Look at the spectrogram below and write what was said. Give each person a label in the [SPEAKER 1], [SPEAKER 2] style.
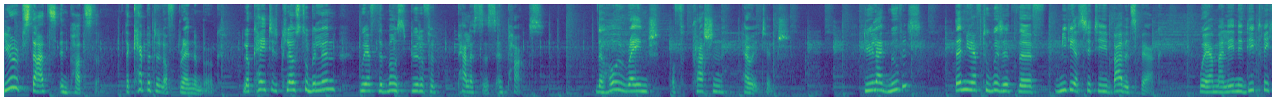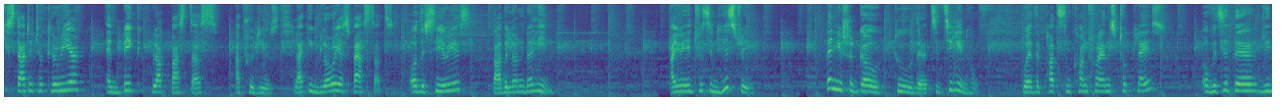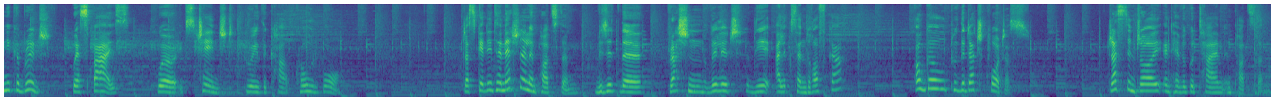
[SPEAKER 1] Europe starts in Potsdam, the capital of Brandenburg. Located close to Berlin, we have the most beautiful palaces and parks. The whole range of Prussian heritage. Do you like movies? Then you have to visit the media city Babelsberg, where Marlene Dietrich started her career and big blockbusters are produced, like Inglourious Basterds or the series Babylon Berlin. Are you interested in history? Then you should go to the Cecilienhof, where the Potsdam Conference took place, or visit the Glienicke Bridge, where spies were exchanged during the Cold War. Just get international in Potsdam. Visit the Russian village, the Alexandrovka, or go to the Dutch quarters. Just enjoy and have a good time in Potsdam.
